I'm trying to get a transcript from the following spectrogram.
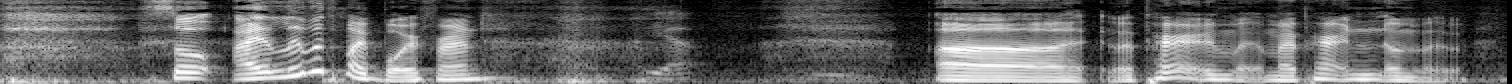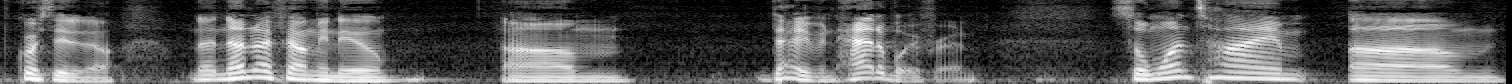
So I live with my boyfriend. Yeah. Uh, my parent, my parent, of course they didn't know. None of my family knew um, that I even had a boyfriend. So one time, um,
